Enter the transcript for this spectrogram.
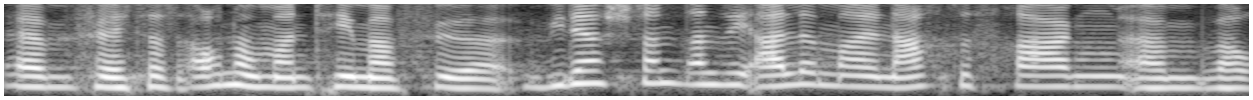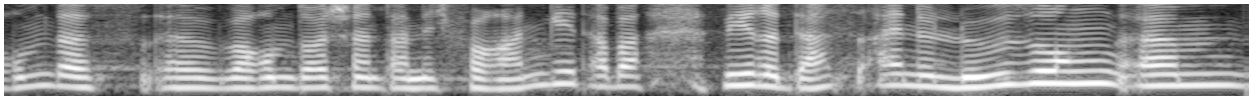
ähm, vielleicht ist das auch nochmal ein Thema für Widerstand an Sie alle, mal nachzufragen, ähm, warum, das, äh, warum Deutschland da nicht vorangeht, aber wäre das eine Lösung, ähm,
